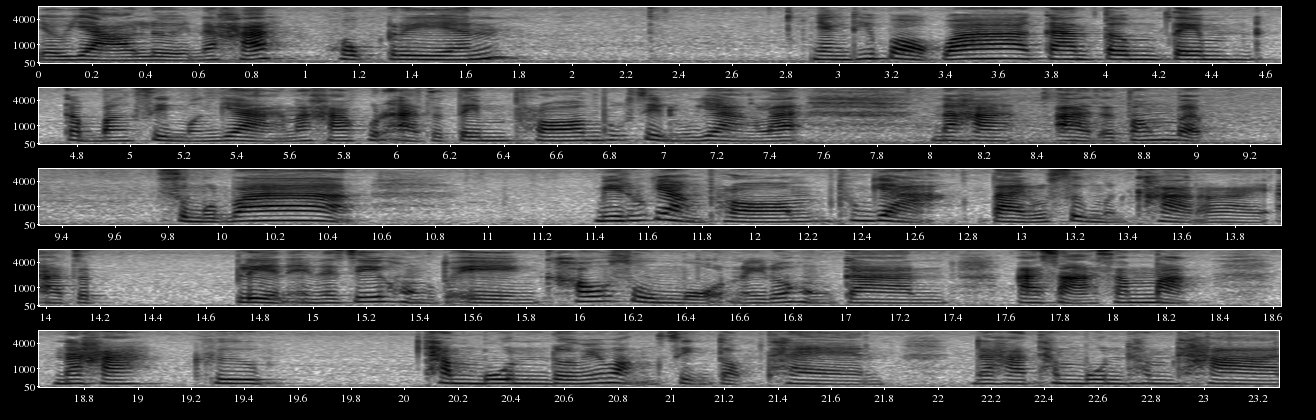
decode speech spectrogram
ยาวๆเลยนะคะหกเหรียญ อย่างที่บอกว่าการเติมเต็มกับบางสิ่งบางอย่างนะคะ คุณอาจจะเต็มพร้อมทุกสิ่งทุกอย่างแล้วนะคะ อาจจะต้องแบบสมมติว่ามีทุกอย่างพร้อมทุกอย่างแต่รู้สึกเหมือนขาดอะไร อาจจะเปลี่ยน energy ของตัวเองเข้าสู่โหมดในเรื่องของการอาสาสมัครนะคะ คือ ทำบุญโดยไม่หวังสิ่งตอบแทนนะคะทำบุญทำทาน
